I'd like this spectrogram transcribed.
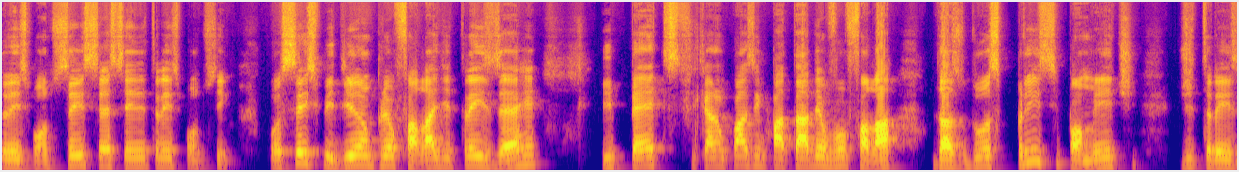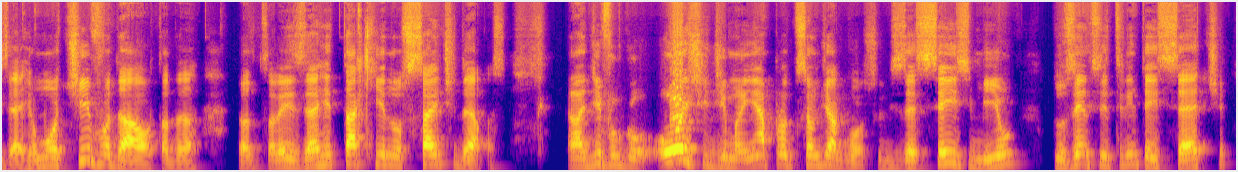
3,6, CSN 3,5. Vocês pediram para eu falar de 3R e Pets ficaram quase empatadas. Eu vou falar das duas, principalmente de 3R. O motivo da alta da, da 3R está aqui no site delas. Ela divulgou hoje de manhã a produção de agosto, 16.237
